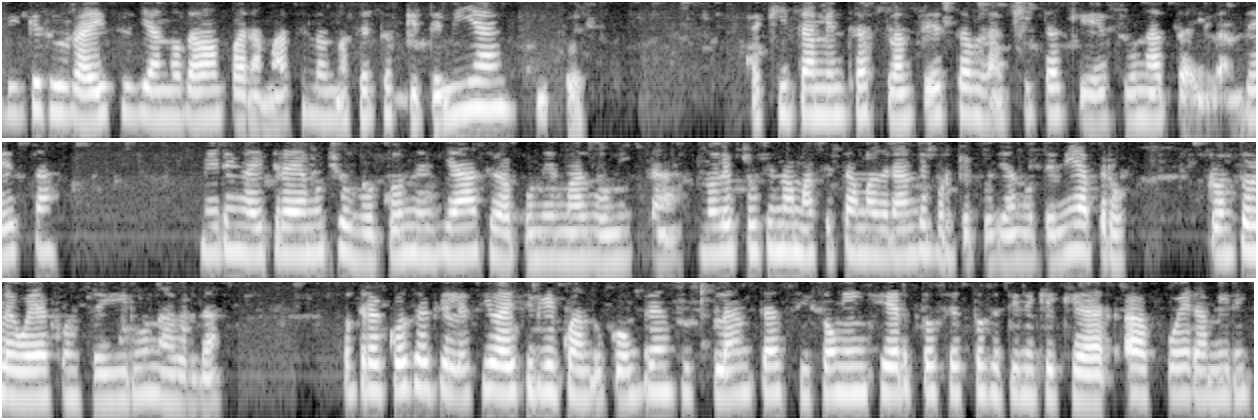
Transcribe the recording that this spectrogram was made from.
Vi que sus raíces ya no daban para más en las macetas que tenían y pues aquí también trasplanté esta blanquita que es una tailandesa. Miren, ahí trae muchos botones ya, se va a poner más bonita. No le puse una maceta más grande porque pues ya no tenía, pero pronto le voy a conseguir una, ¿verdad? Otra cosa que les iba a decir que cuando compren sus plantas, si son injertos, esto se tiene que quedar afuera, miren,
